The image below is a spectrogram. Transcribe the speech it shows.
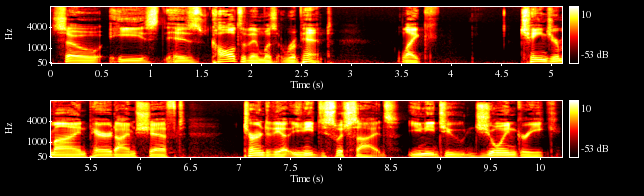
So he's his call to them was repent, like change your mind, paradigm shift, turn to the. You need to switch sides. You need to join Greek.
